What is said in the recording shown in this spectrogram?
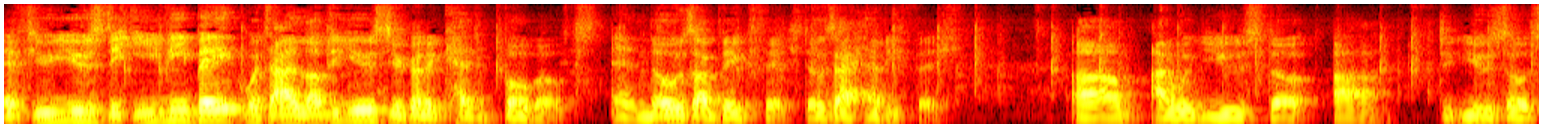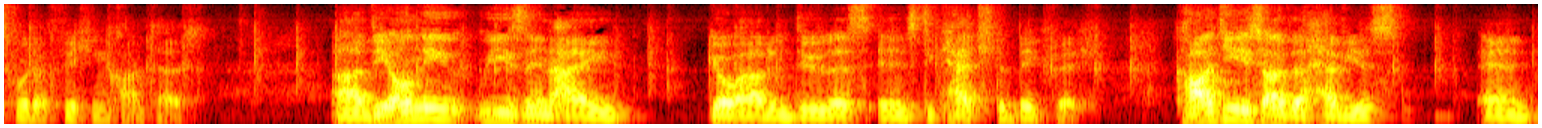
If you use the Evy bait, which I love to use, you're gonna catch Bobos, and those are big fish. Those are heavy fish. Um, I would use the uh, use those for the fishing contest. Uh, the only reason I go out and do this is to catch the big fish. Kajis are the heaviest and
